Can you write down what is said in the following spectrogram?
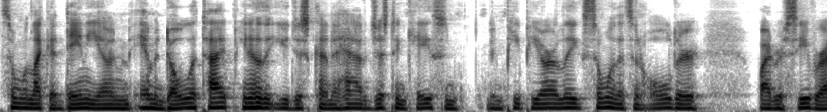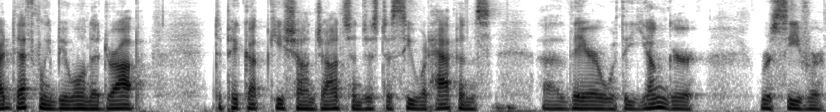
someone like a Danny Amendola type, you know, that you just kind of have just in case in, in PPR leagues, someone that's an older wide receiver, I'd definitely be willing to drop to pick up KeeSean Johnson just to see what happens uh, there with a younger receiver.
